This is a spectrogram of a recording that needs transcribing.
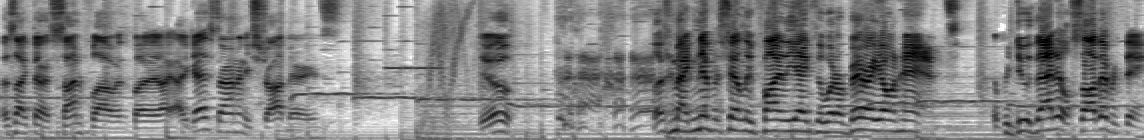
Looks like there are sunflowers, but I, I guess there aren't any strawberries. Dude. Let's magnificently find the exit with our very own hands. If we do that, it'll solve everything.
